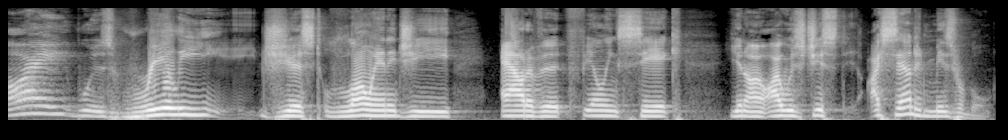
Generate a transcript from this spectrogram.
I was really just low energy out of it, feeling sick. You know, I was just, I sounded miserable.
